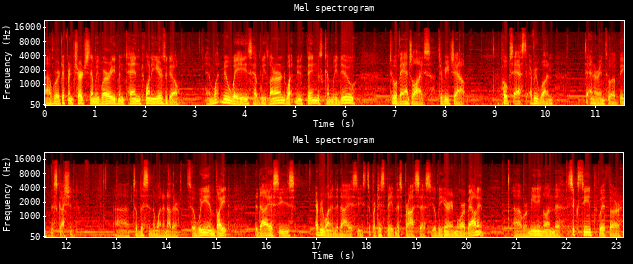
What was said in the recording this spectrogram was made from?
Uh, we're a different church than we were even 10, 20 years ago. And what new ways have we learned? What new things can we do to evangelize, to reach out? Pope's asked everyone to enter into a big discussion, uh, to listen to one another. So we invite the diocese everyone in the diocese to participate in this process. You'll be hearing more about it. Uh, we're meeting on the 16th with our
